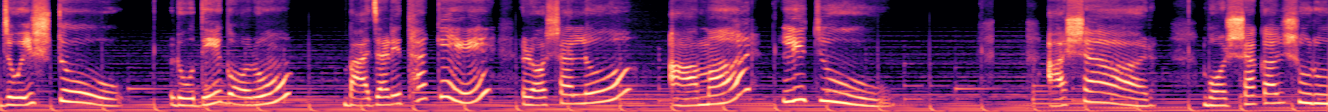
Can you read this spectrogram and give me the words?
জ্যৈষ্ঠ, রোদে গরম, বাজারে থাকে রসালো আমার লিচু। আষাঢ়, বর্ষাকাল শুরু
